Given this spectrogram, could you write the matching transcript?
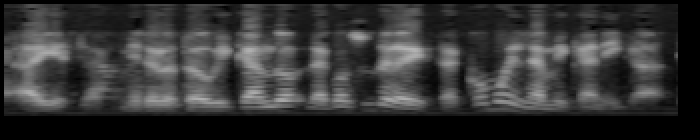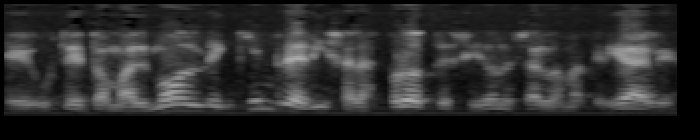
ahí está, mira, lo está ubicando. La consulta era esta, ¿cómo es la mecánica? ¿Usted toma el molde? ¿Quién realiza las prótesis? ¿Dónde están los materiales?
